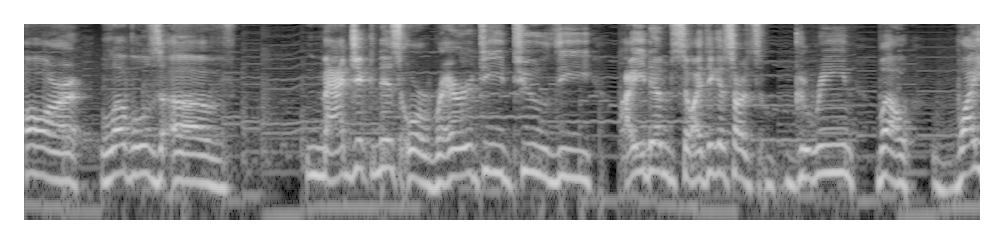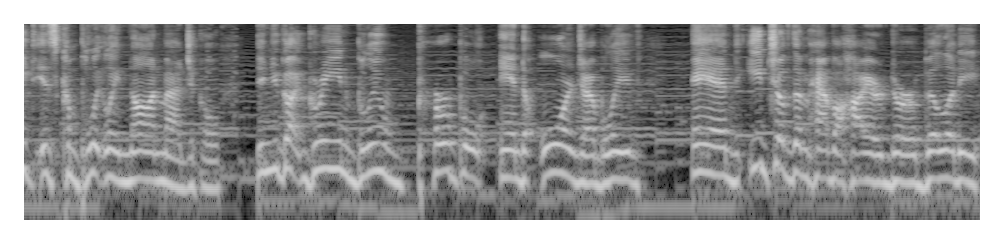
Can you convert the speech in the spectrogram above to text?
are levels of magicness or rarity to the item. So I think it starts green. Well, white is completely non-magical. Then you got green, blue, purple, and orange, I believe. And each of them have a higher durability.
